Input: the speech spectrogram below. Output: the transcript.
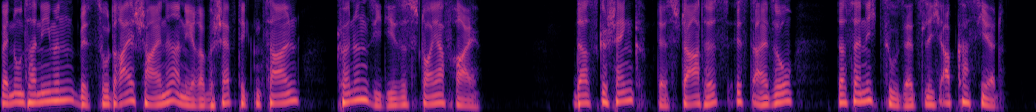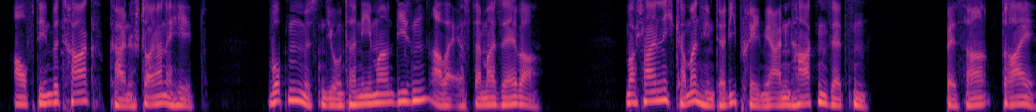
wenn Unternehmen bis zu drei Scheine an ihre Beschäftigten zahlen, können sie dieses steuerfrei. Das Geschenk des Staates ist also, dass er nicht zusätzlich abkassiert auf den Betrag keine Steuern erhebt. Wuppen müssen die Unternehmer diesen aber erst einmal selber. Wahrscheinlich kann man hinter die Prämie einen Haken setzen. Besser drei.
